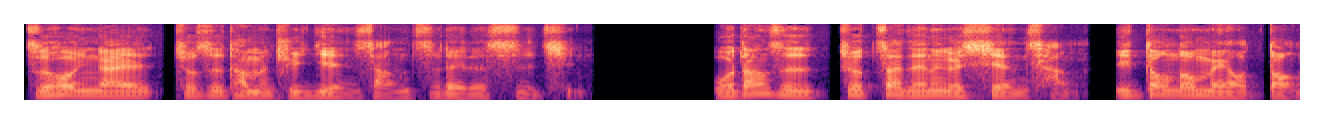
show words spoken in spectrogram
之后应该就是他们去验伤之类的事情。我当时就站在那个现场，一动都没有动。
